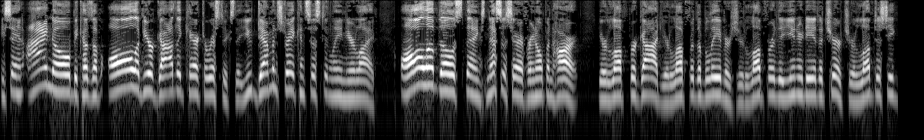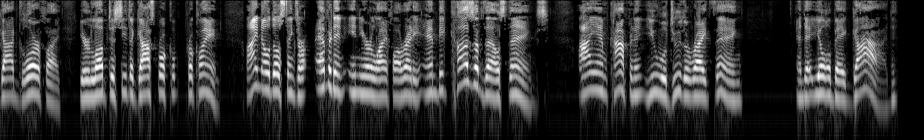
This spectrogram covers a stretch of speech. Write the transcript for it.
He's saying, I know because of all of your godly characteristics that you demonstrate consistently in your life, all of those things necessary for an open heart your love for God, your love for the believers, your love for the unity of the church, your love to see God glorified, your love to see the gospel proclaimed. I know those things are evident in your life already. And because of those things, I am confident you will do the right thing and that you'll obey God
